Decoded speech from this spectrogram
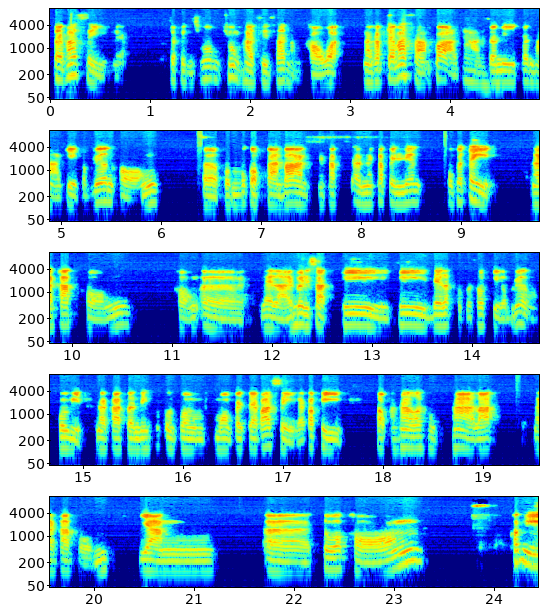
ไตรมาสสี่เนี่ย จะเป็นช่วงช่วงไฮซีซั่นของเขาอะนะครับไตรมาสสามก็อาจอืมอาจจะมีปัญหาเกี่ยวกับเรื่องของเอ่อผลประกอบการบ้างนะครับอันนั้นก็เป็นเรื่องปกตินะครับของ ของเอ่อหลาย ๆ บริษัทที่ที่ได้รับผลกระทบเกี่ยวกับเรื่องของโควิดนะครับตอนนี้ทุกคนมองมองไปไตรมาสสี่แล้วก็ปี 2565 ละนะครับผมอย่างเอ่อตัวของเขามี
